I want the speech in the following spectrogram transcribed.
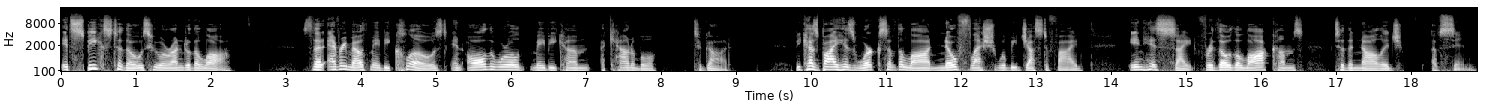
it speaks to those who are under the law, so that every mouth may be closed and all the world may become accountable to God. Because by his works of the law, no flesh will be justified in his sight, for though the law comes to the knowledge of sin.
